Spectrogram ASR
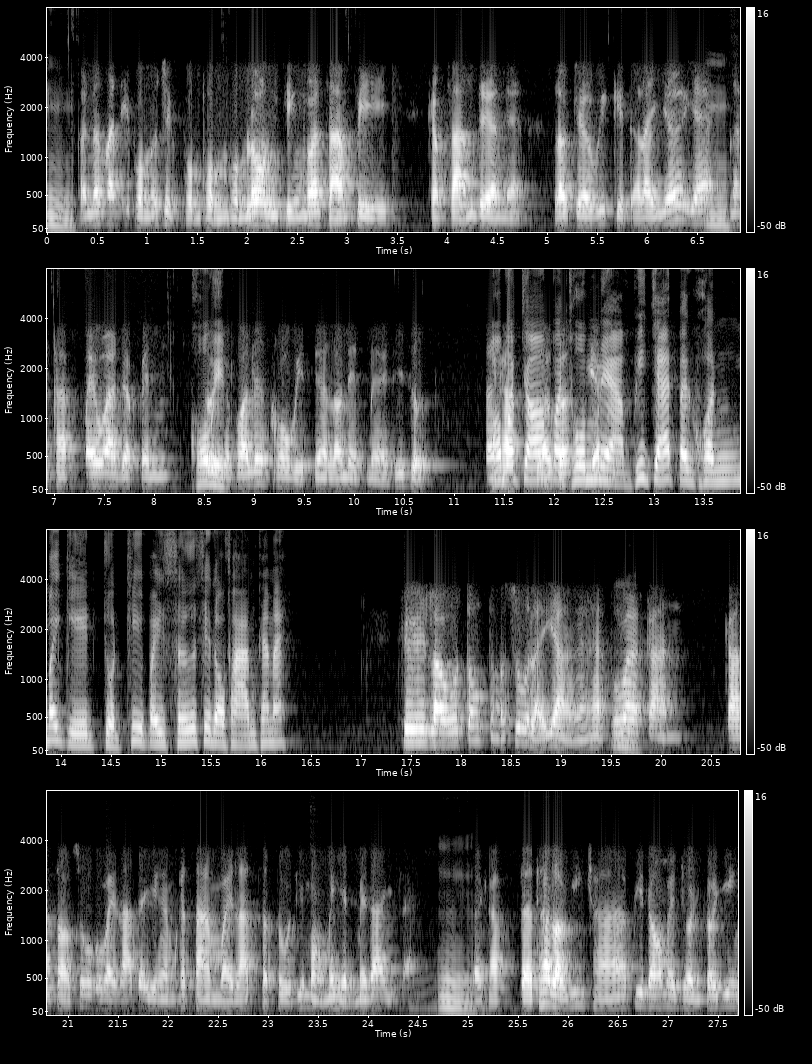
อืมเพราะฉะนั้นวันนี้ผมรู้สึกผมผมผมโล่งจริงๆเพราะว่าสามปีกับสามเดือนเนี่ย เราเจอวิกฤตอะไรเยอะแยะอืมนะครับ ไม่ว่าจะเป็นโควิดโดยเฉพาะเรื่องโควิดเนี่ยเราเหน็ดเหนื่อยที่สุดนะอคบรับจแล้วปก็ทุมเนี่ย พี่แจ๊ดเป็นคนไม่กี่จุดที่ไปซื้อซิโนฟาร์มใช่ไหมคือเราต้องต่อสู้หลายอย่างนะฮะเพราะว่าการ การต่อสู้กับไวรัสได้ยังไงมันก็ตามไวรัสศัตรูที่มองไม่เห็นไม่ได้อยู่แล้วอืมนะครับ แต่ถ้าเรายิ่งช้าพี่น้องประชาชนก็ยิ่ง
